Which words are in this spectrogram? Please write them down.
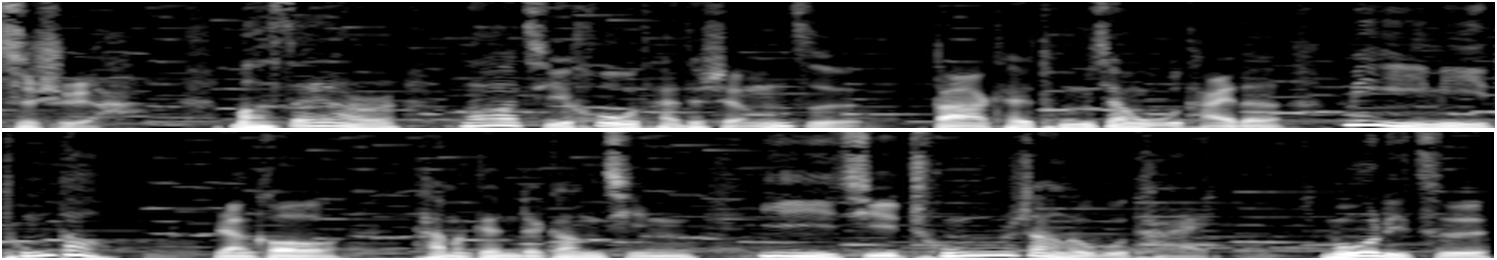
此时啊，马塞尔拉起后台的绳子，打开通向舞台的秘密通道，然后他们跟着钢琴一起冲上了舞台。莫里茨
